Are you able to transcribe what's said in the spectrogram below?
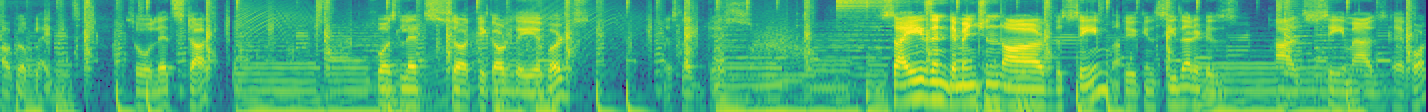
how to apply these. So let's start. First let's uh, take out the earbuds just like this size and dimension are the same. So you can see that it is as same as airpod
